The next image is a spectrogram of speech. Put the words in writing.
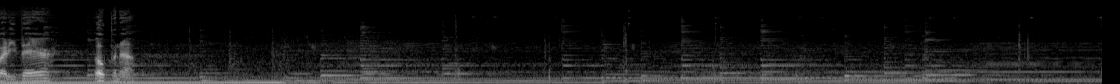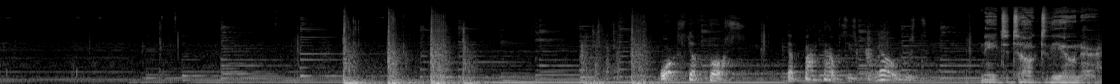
Anybody there? Open up. What's the fuss? The bathhouse is closed. Need to talk to the owner.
